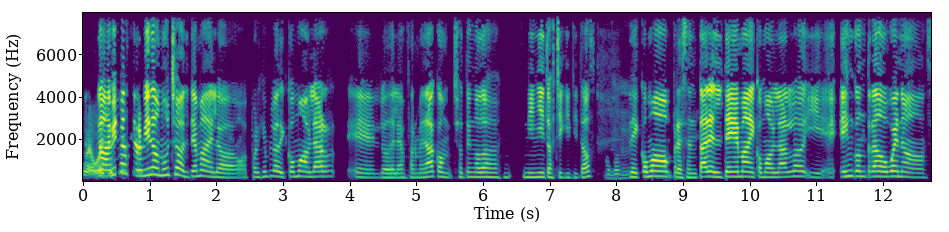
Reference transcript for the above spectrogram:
No, a mí me ha servido mucho el tema de lo, por ejemplo, de cómo hablar eh, lo de la enfermedad. Con, yo tengo dos niñitos chiquititos, de cómo presentar el tema y cómo hablarlo. Y he, encontrado buenas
